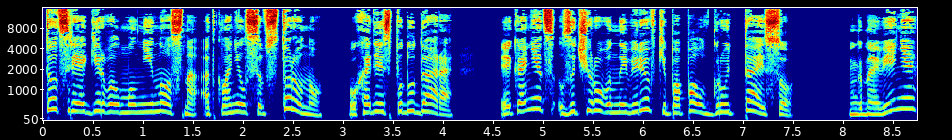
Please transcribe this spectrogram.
Тот среагировал молниеносно, отклонился в сторону, уходя из-под удара — и конец зачарованной веревки попал в грудь Тайсу. Мгновение,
